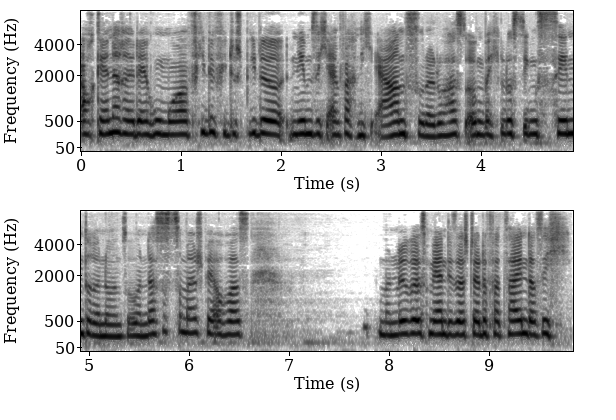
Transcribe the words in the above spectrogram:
auch generell der Humor. Viele, viele Spiele nehmen sich einfach nicht ernst oder du hast irgendwelche lustigen Szenen drin und so. Und das ist zum Beispiel auch was, man möge es mir an dieser Stelle verzeihen, dass ich,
